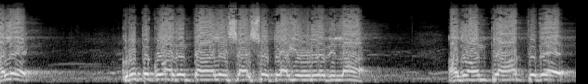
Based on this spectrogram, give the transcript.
ಅಲೆ. ಕೃತಕವಾದಂತಹ ಅಲೆ ಶಾಶ್ವತವಾಗಿ ಉಳಿಯೋದಿಲ್ಲ. ಅದು ಅಂತ್ಯ ಆಗ್ತದೆ.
